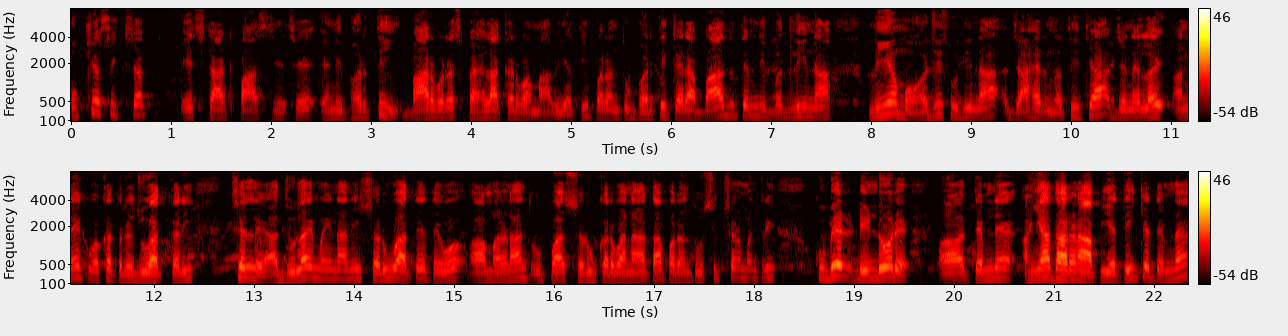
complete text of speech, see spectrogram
મુખ્ય શિક્ષક એચ સ્ટાર્ટ પાસ જે છે, એની ભરતી બાર વર્ષ પહેલા કરવામાં આવી હતી, પરંતુ ભરતી કર્યા બાદ તેમની બદલીના નિયમો હજી સુધીના જાહેર નથી થયા, જેને લઈ અનેક વખત રજૂઆત કરી. છેલ્લે આ જુલાઈ મહિનાની શરૂઆતે તેઓ અમરણાંત ઉપવાસ શરૂ કરવાના હતા, પરંતુ શિક્ષણ મંત્રી કુબેર ડિંડોરે તેમને અહીંયા ધારણા આપી હતી કે તેમને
